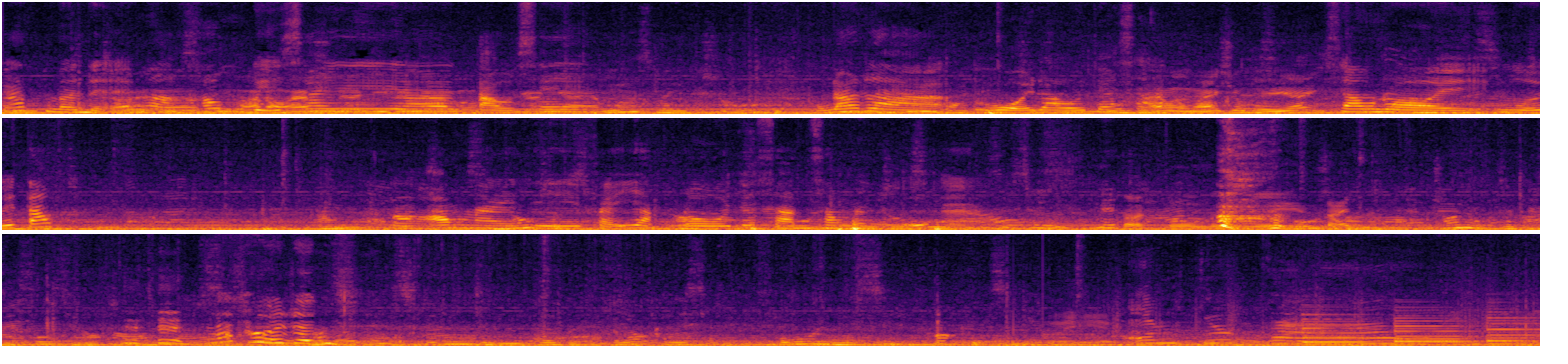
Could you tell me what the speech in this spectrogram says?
Cách mà để mà không bị say à, tàu xe. Đó là gội đầu cho sạch. xong rồi ngửi tóc. Còn ông này thì phải giặt đồ cho sạch xong rồi đánh nó thôi rừng. Em chưa cài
